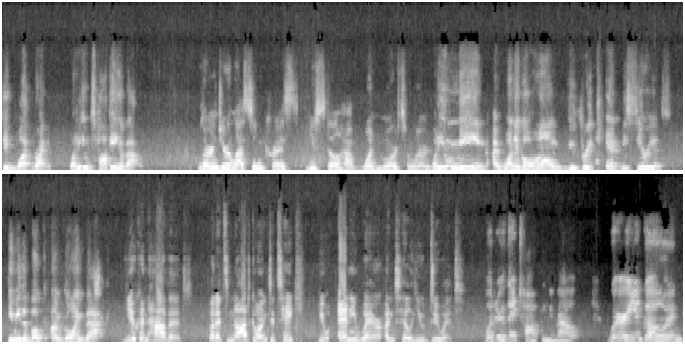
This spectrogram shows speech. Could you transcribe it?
Did what right? What are you talking about? Learned your lesson, Kris. You still have one more to learn. What do you mean? I want to go home. You three can't be serious. Give me the book. I'm going back. You can have it, but it's not going to take you anywhere until you do it. What are they talking about? Where are you going?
